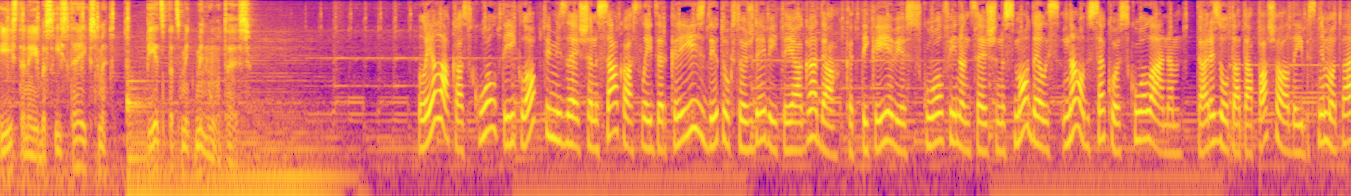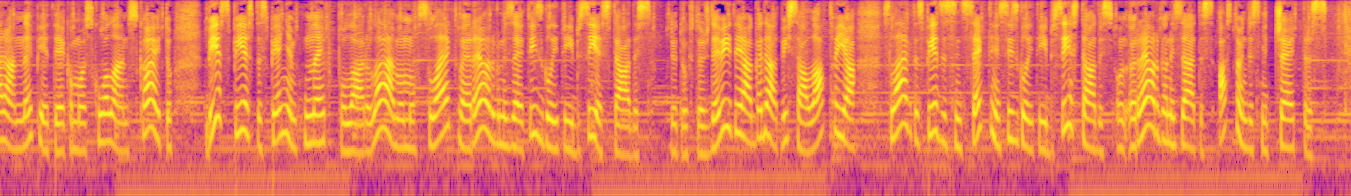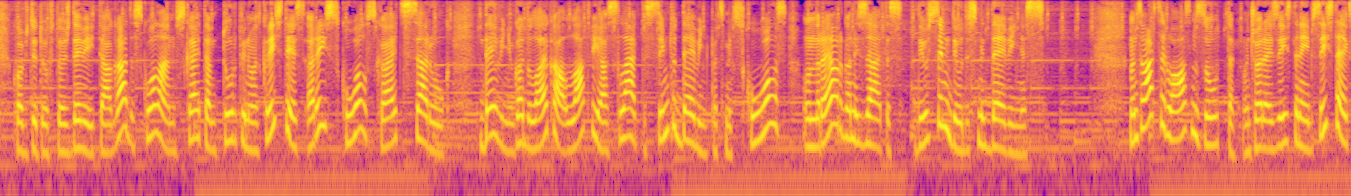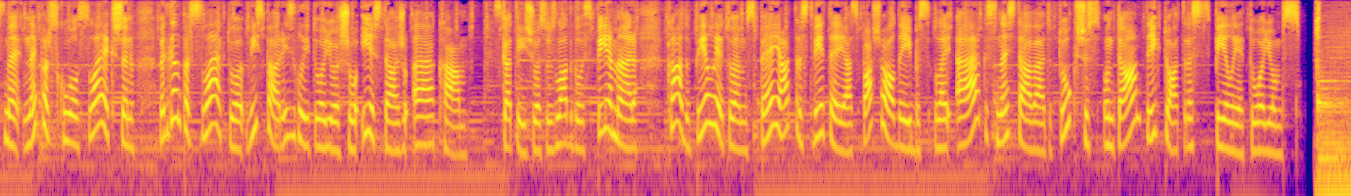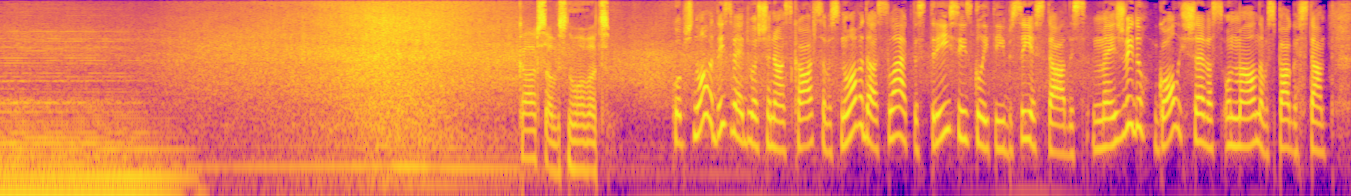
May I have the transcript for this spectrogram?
Īstenības izteiksme 15 minūtēs. Lielākā skolu tīkla optimizēšana sākās līdz ar krīzi 2009. gadā, kad tika ieviests skolu finansēšanas modelis Nauda seko skolēnam. Tā rezultātā pašvaldības, ņemot vērā nepietiekamo skolēnu skaitu, bija spiestas pieņemt nepopulāru lēmumu slēgt vai reorganizēt izglītības iestādes. 2009. gadā visā Latvijā slēgtas 57 izglītības iestādes un reorganizētas 84. Kopš 2009. gada skolēnu skaitam turpinot kristies, arī skolu skaits sarūk. Deviņu gadu laikā Latvijā slēgtas 119 skolas un reorganizētas 229. Mans vārds ir Lāsma Zute, un šoreiz īstenības izteiksmē ne par skolu slēgšanu, bet gan par slēgto vispār izglītojošo iestāžu ēkām. Skatīšos uz Latvijas piemēra, kādu pielietojumu spēja atrast vietējās pašvaldības, lai ēkas nestāvētu tukšas un tām tiktu atrasts pielietojums. Kārsavas novads. Kopš novada izveidošanās Kārsavas novadā slēgtas trīs izglītības iestādes - Mežvidu, Goliševas un Malnavas pagastā.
